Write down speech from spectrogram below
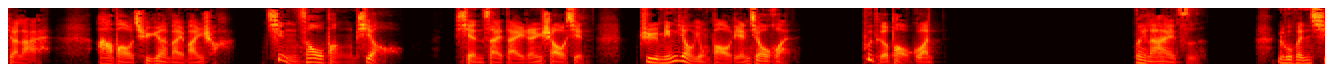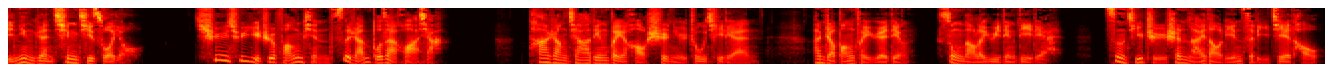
原来阿宝去院外玩耍，竟遭绑票，现在歹人捎信，指明要用宝莲交换，不得报官。为了爱子，卢文启宁愿倾其所有，区区一只仿品，自然不在话下。他让家丁备好侍女朱七莲，按照绑匪约定送到了预定地点，自己只身来到林子里接头。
